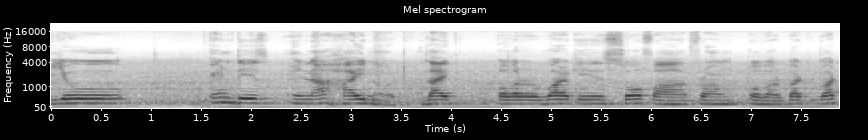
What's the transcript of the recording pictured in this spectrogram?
you end this in a high note like our work is so far from over but what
